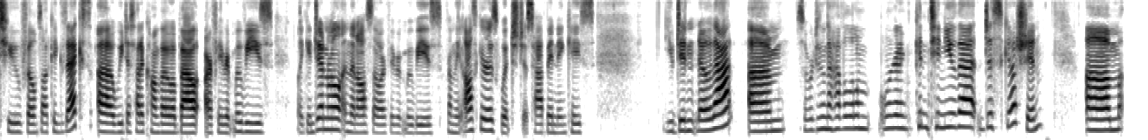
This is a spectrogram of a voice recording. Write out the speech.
two Film Talk execs. Uh, we just had a convo about our favorite movies, like in general, and then also our favorite movies from the Oscars, which just happened in case you didn't know that. Um, so we're gonna have a little. We're gonna continue that discussion um,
